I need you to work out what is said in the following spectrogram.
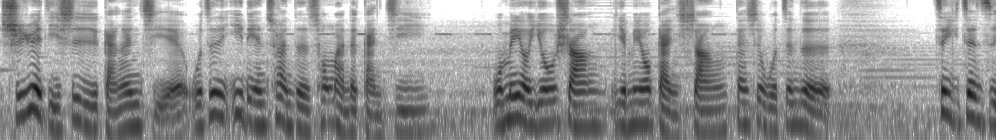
十月底是感恩节，我这一连串的充满了感激，我没有忧伤，也没有感伤，但是我真的这一阵子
